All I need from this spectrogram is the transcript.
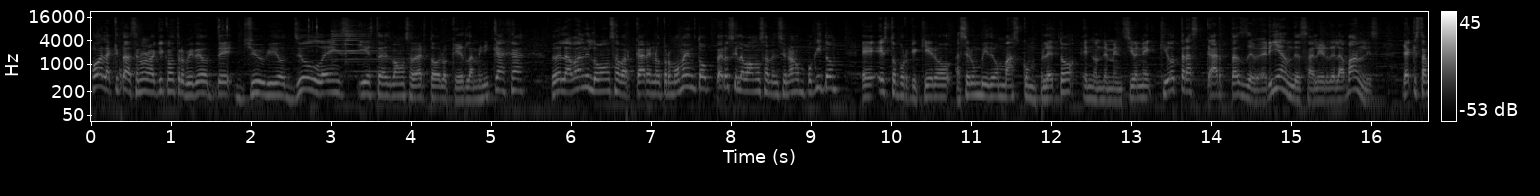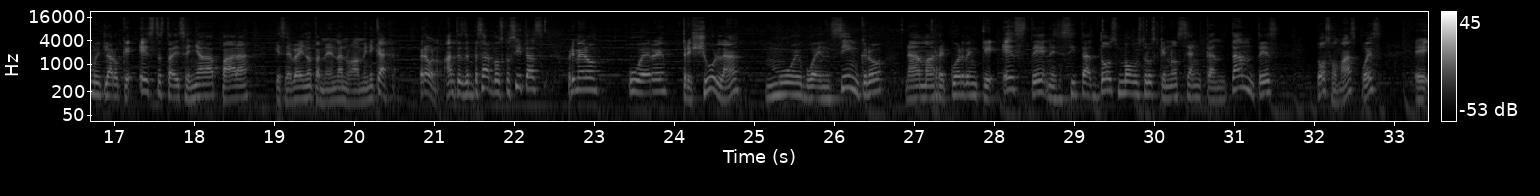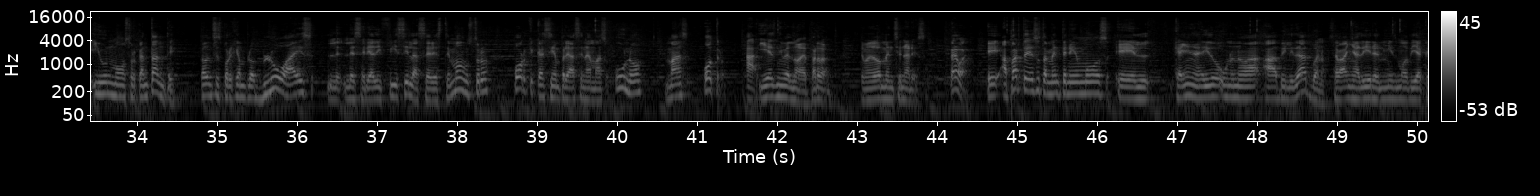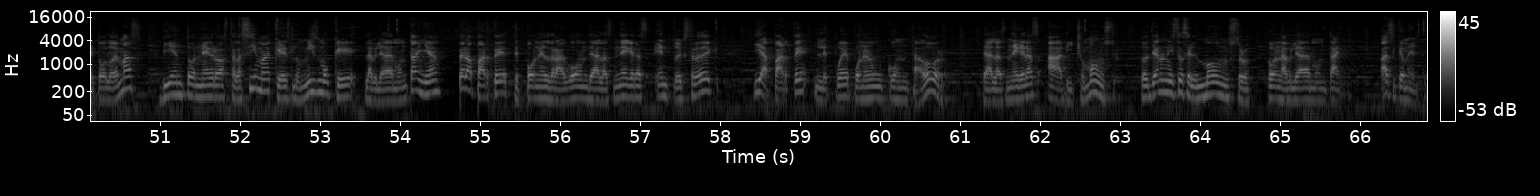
Hola, ¿qué tal? Se aquí con otro video de Yu-Gi-Oh! Duel Links y esta vez vamos a ver todo lo que es la mini caja. Lo de la banlist lo vamos a abarcar en otro momento, pero sí la vamos a mencionar un poquito. Eh, esto porque quiero hacer un video más completo en donde mencione qué otras cartas deberían de salir de la banlist, ya que está muy claro que esta está diseñada para que se vea también la nueva mini caja. Pero bueno, antes de empezar, dos cositas. Primero, UR Trishula, muy buen sincro. Nada más recuerden que este necesita dos monstruos que no sean cantantes, dos o más pues, eh, y un monstruo cantante. Entonces, por ejemplo, Blue Eyes le, sería difícil hacer este monstruo porque casi siempre hace nada más uno más otro. Ah, y es nivel 9, perdón. Se me debo mencionar eso. Pero bueno, eh, aparte de eso también tenemos el que haya añadido una nueva habilidad. Bueno, se va a añadir el mismo día que todo lo demás. Viento negro hasta la cima, que es lo mismo que la habilidad de montaña. Pero aparte te pone el dragón de alas negras en tu extra deck. Y aparte le puede poner un contador de alas negras a dicho monstruo. Entonces ya no necesitas el monstruo con la habilidad de montaña. Básicamente.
